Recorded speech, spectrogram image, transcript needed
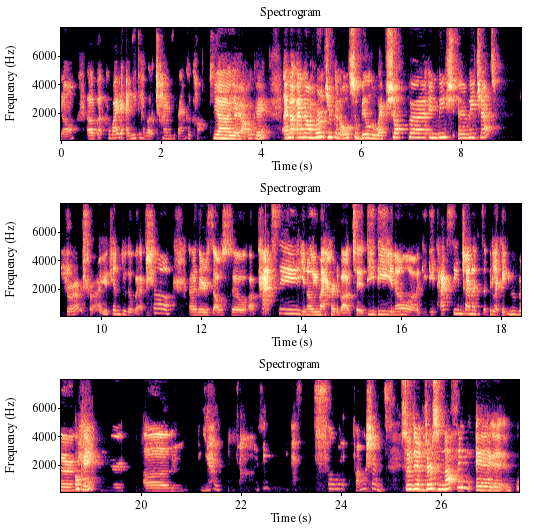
know, uh, but provided I need to have a Chinese bank account. Yeah, yeah, yeah. Okay. And I- and I heard you can also build a web shop uh, in We- uh, WeChat. Sure, sure. You can do the web shop. Uh, there's also a taxi. You know, you might heard about uh, Didi. You know, uh, Didi taxi in China. It's a bit like a Uber. Okay. Um, yeah, I think it has so many functions. So there, there's nothing. Uh,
